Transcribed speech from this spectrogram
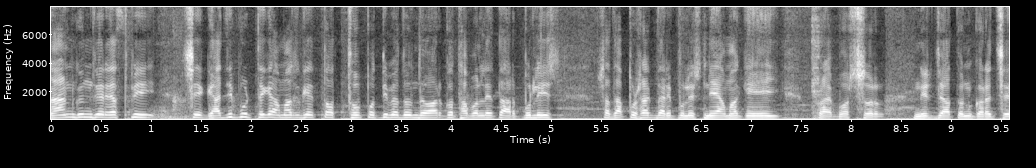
নারায়ণগঞ্জের এসপি, সে গাজীপুর থেকে আমাকে তথ্য প্রতিবেদন দেওয়ার কথা বলে তার পুলিশ, সাদা পোশাকধারী পুলিশ নিয়ে আমাকে এই প্রায় বৎসর নির্যাতন করেছে।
